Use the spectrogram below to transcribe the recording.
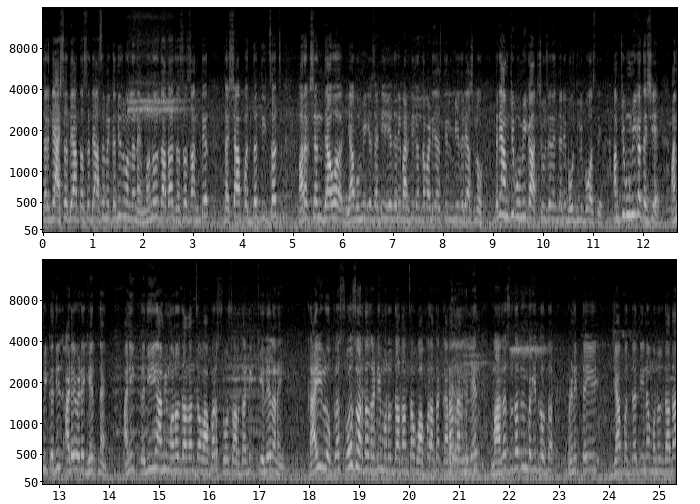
तर ते असं द्या तसं द्या असं मी कधीच म्हणलं नाही. मनोजदादा जसं सांगते तशा पद्धतीचंच आरक्षण द्यावं. या भूमिकेसाठी हे जरी भारतीय जनता पार्टीचे असतील मी जरी असलो तरी आमची भूमिका शिवसेनेत जरी भाऊ दिलीप भाऊ असते आमची भूमिका तशी आहे. आम्ही कधीच आडेवेडे घेत नाही. आणि कधीही आम्ही मनोजदादांचा वापर स्वस्वार्थासाठी केलेला नाही. काही लोक स्वस्वार्थासाठी मनोजदादांचा वापर आता करायला लागलेले आहेत. मागं सुद्धा तुम्ही बघितलं होतं. प्रणितताई ज्या पद्धतीनं मनोजदादा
